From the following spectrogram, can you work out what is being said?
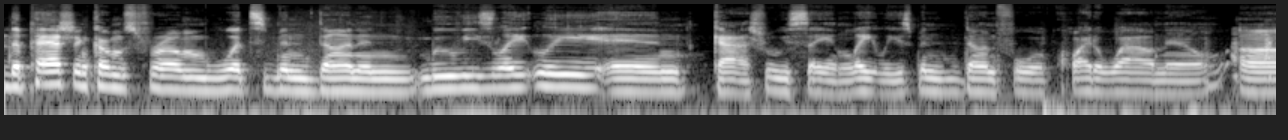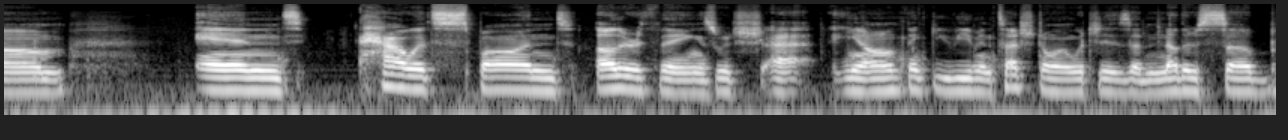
the passion comes from what's been done in movies lately, and gosh, what we saying lately? It's been done for quite a while now, um, and how it's spawned other things, which I, you know I don't think you've even touched on, which is another sub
